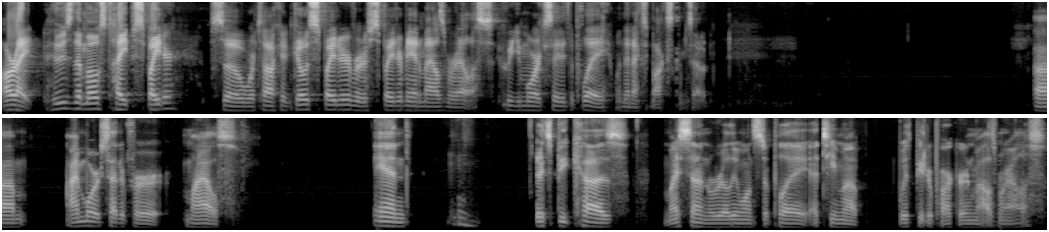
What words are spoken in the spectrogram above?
All right, who's the most hyped Spider? So we're talking Ghost Spider versus Spider Man Miles Morales. Who are you more excited to play when the next box comes out? Um, I'm more excited for Miles. And it's because my son really wants to play a team up with Peter Parker and Miles Morales.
